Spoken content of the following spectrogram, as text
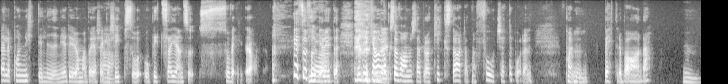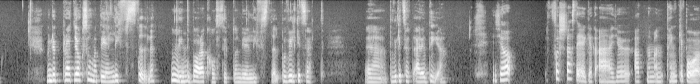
eller på en nyttig linje. Det är om man börjar käka ja. chips och, och, pizza igen så, så ja, så funkar ja. det inte. Men det kan också vara en så bra kickstart att man fortsätter på den på en mm. bättre bana. Mm. Men du pratar ju också om att det är en livsstil. Mm. Det är mm. inte bara kost utan det är en livsstil. På vilket sätt, eh, på vilket sätt är det det? Ja, första steget är ju att när man tänker på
